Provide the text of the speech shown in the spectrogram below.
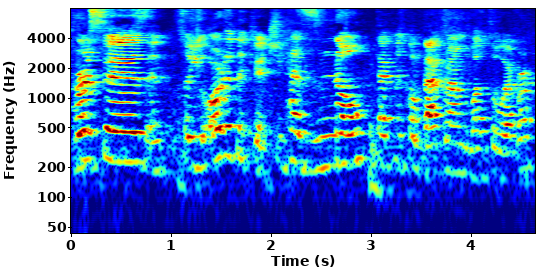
purses, and so you order the kit. She has no technical background whatsoever.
